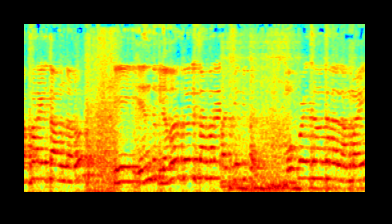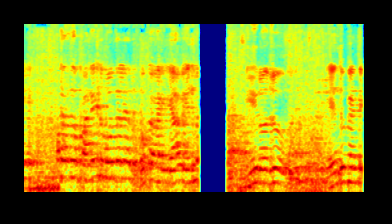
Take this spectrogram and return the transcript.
సఫర్ అవుతా ఉన్నారు. ఈ ఎందుకు ఎవరితో సఫర్ అయ్యి ముప్పై సంవత్సరాల అమ్మాయి పన్నెండు పోతలేరు. ఒక యాభై ఎనిమిది ఈ రోజు ఎందుకంటే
